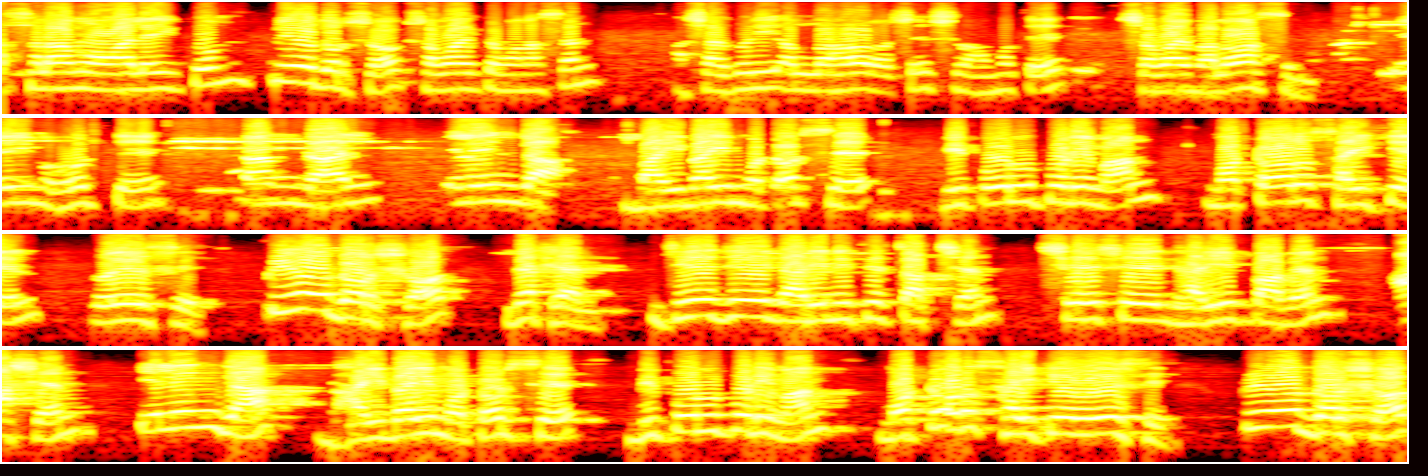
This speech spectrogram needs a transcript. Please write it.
আসসালামু আলাইকুম। প্রিয় দর্শক, সবাই কেমন আছেন? আশা করি আল্লাহর অশেষ রহমতে সবাই ভালো আছেন। এই মুহূর্তে টাঙ্গাইল এলেঙ্গা বাই বাই মোটরসে বিপুল পরিমাণ মোটর সাইকেল রয়েছে। প্রিয় দর্শক, দেখেন, যে যে গাড়ি নিতে চাচ্ছেন, সে সে গাড়ি পাবেন। আসেন এলেঙ্গা ভাই ভাই মোটরসে বিপুল পরিমাণ মোটর সাইকেল রয়েছে। প্রিয় দর্শক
